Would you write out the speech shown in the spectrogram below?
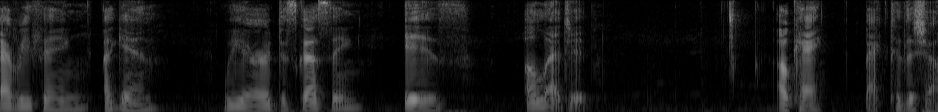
Everything, again, we are discussing is alleged. Okay, back to the show.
